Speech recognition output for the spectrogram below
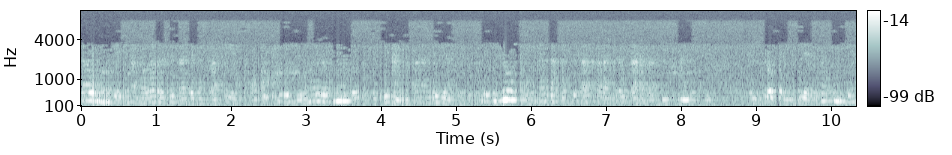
cada uno tiene una nueva receta que compartir. Incluso uno de los miembros que tiene una panadería decidió usar una de las recetas para hacer tartas negocio. El próximo día que se junten,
